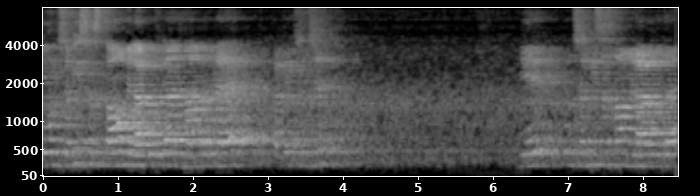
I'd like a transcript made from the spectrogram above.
ये उन सभी संस्थाओं में लागू होता है जहाँ पर क्या है से ये उन सभी संस्थाओं में लागू होता है।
